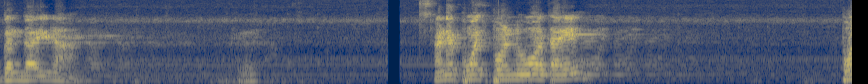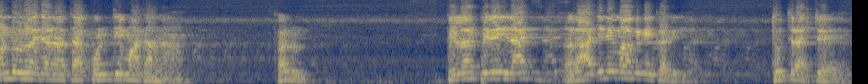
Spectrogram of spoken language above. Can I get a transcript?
ગંધારીના. અને પોંચ પાંડવો હતા એ? પાંડુ રાજાના હતા, કુંતી માતાના. ખરું પેલા પેલી રાજ, રાજની માગણી કરી. ધૃતરાષ્ટ્રે.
